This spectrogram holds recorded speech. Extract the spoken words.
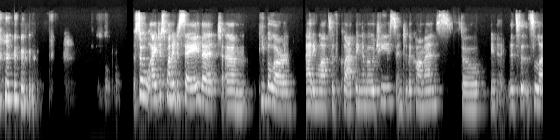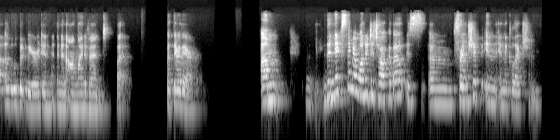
So i just wanted to say that um, people are adding lots of clapping emojis into the comments. So you know, it's it's a, little bit weird in, in an online event but but they're there. Um, the next thing I wanted to talk about is um, friendship in, in the collection.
